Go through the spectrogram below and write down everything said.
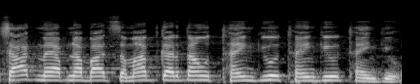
साथ मैं अपना बात समाप्त करता हूँ। Thank you thank you thank you.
